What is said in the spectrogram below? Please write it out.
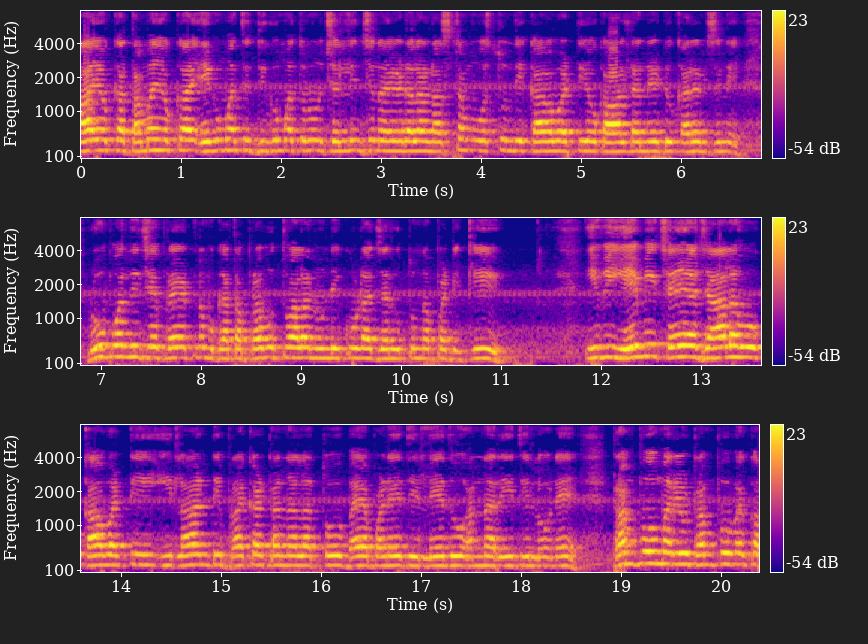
ఆ యొక్క తమ యొక్క ఎగుమతి దిగుమతులను చెల్లించిన ఏడల నష్టం వస్తుంది కాబట్టి ఒక ఆల్టర్నేటివ్ కరెన్సీని రూపొందించే ప్రయత్నం గత ప్రభుత్వాల నుండి కూడా జరుగుతున్నప్పటికీ. ఇవి ఏమీ చేయజాలవు కాబట్టి ఇలాంటి ప్రకటనలతో భయపడేది లేదు అన్న రీతిలోనే ట్రంప్ మరియు ట్రంప్ యొక్క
